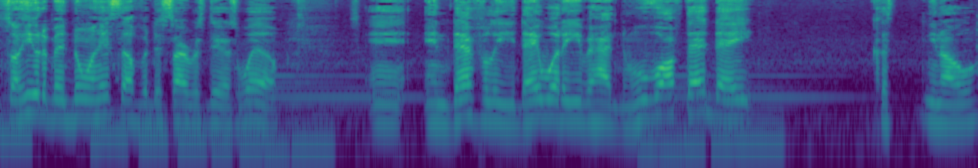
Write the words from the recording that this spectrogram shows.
So he would have been doing himself a disservice there as well. And and definitely they would have even had to move off that date, you know,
